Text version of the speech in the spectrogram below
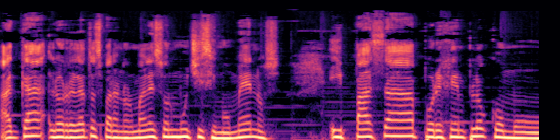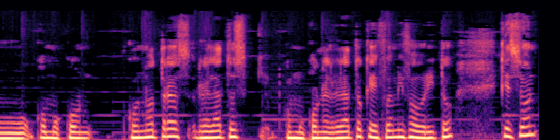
acá los relatos paranormales son muchísimo menos. Y pasa, por ejemplo, como, como con, con otros relatos, como con el relato que fue mi favorito, que son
